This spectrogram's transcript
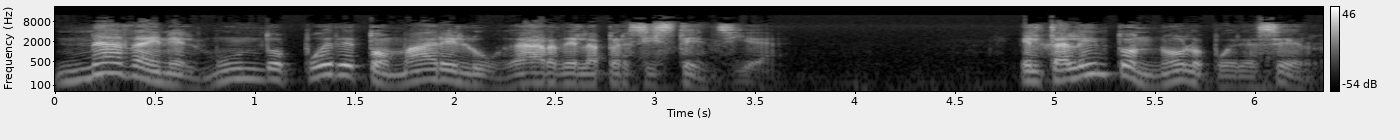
Nada en el mundo puede tomar el lugar de la persistencia. El talento no lo puede hacer.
